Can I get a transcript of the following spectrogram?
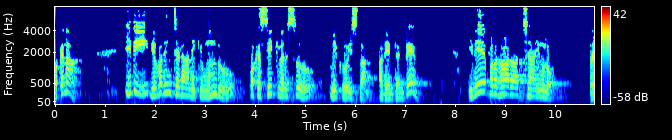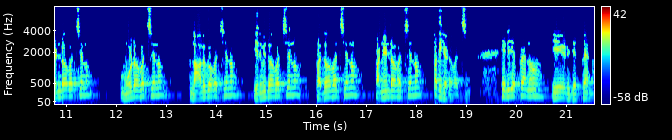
ఓకేనా? ఇది వివరించడానికి ముందు ఒక సీక్వెన్స్ మీకు ఇస్తాను. అదేంటంటే ఇదే పదహారు అధ్యాయములో రెండో వచనం మూడో వచనం నాలుగో వచనం ఎనిమిదో వచనం పదో వచనం పన్నెండో వచనం పదిహేడో వచనం. ఎన్ని చెప్పాను? ఏడు చెప్పాను.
